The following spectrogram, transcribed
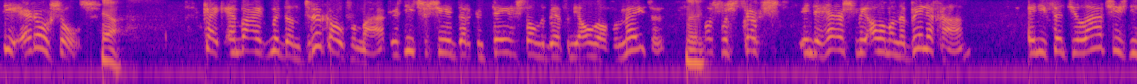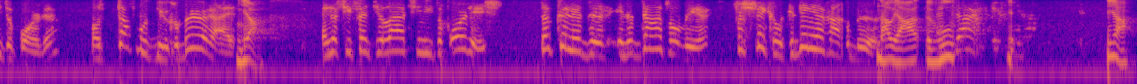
die aerosols. Ja. Kijk, en waar ik me dan druk over maak, is niet zozeer dat ik een tegenstander ben van die anderhalve meter. Nee. Maar Als we straks in de herfst weer allemaal naar binnen gaan en die ventilatie is niet op orde, want dat moet nu gebeuren eigenlijk. Ja. En als die ventilatie niet op orde is, dan kunnen er inderdaad wel weer verschrikkelijke dingen gaan gebeuren. Nou ja, we en, hoeven- daar, Ja,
